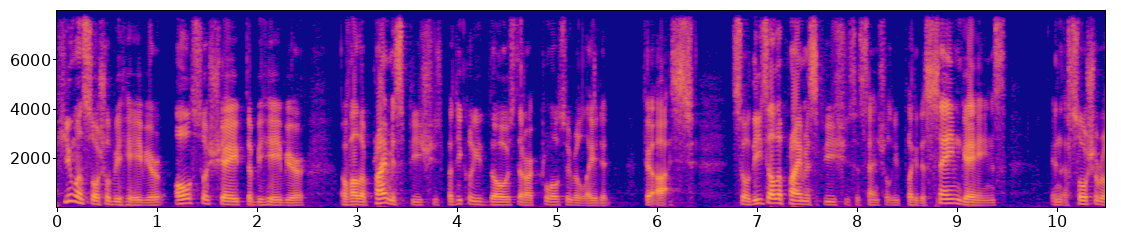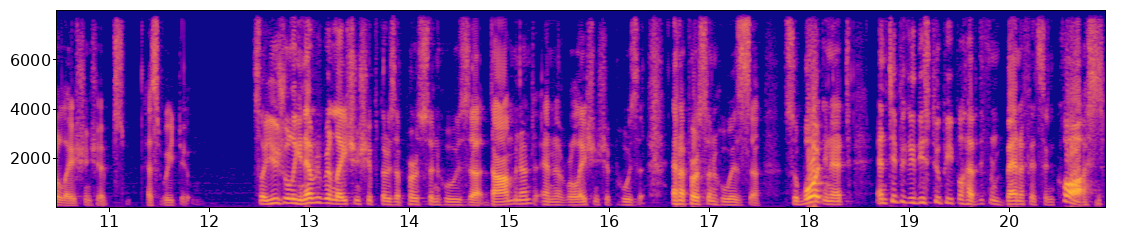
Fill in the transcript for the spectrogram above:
human social behavior also shape the behavior of other primate species, particularly those that are closely related to us. So these other primate species essentially play the same games in the social relationships as we do. So usually in every relationship, there's a person who's uh, dominant and a relationship who's, and a person who is uh, subordinate. And typically these two people have different benefits and costs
